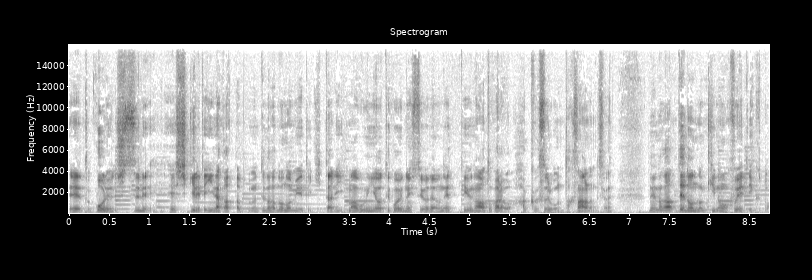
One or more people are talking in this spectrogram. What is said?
えー、と考慮しれしきれていなかった部分っていうのがどんどん見えてきたり、まあ、運用ってこういうの必要だよねっていうのは後から発覚することもたくさんあるんですよね。というのがあって、どんどん機能が増えていくと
